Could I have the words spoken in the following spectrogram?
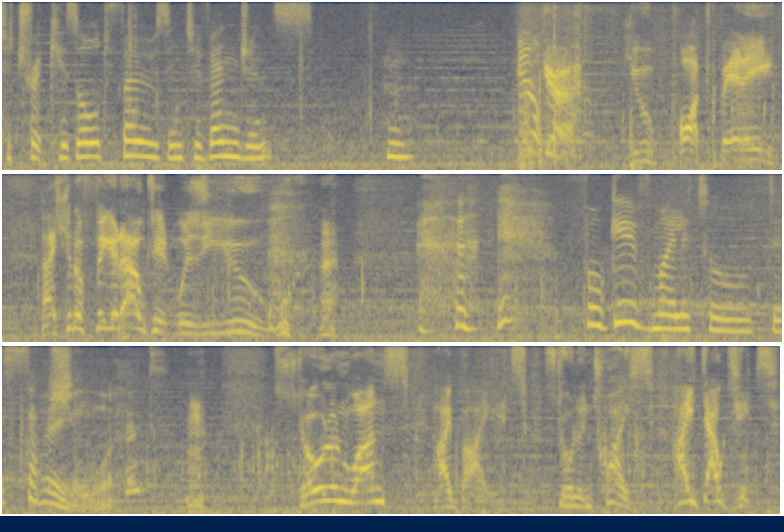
to trick his old foes into vengeance. Hmm. Gah, You potbelly! I should have figured out it was you. Forgive my little deception. Wait, deception. what? Stolen once, I buy it. Stolen twice, I doubt it.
